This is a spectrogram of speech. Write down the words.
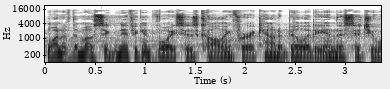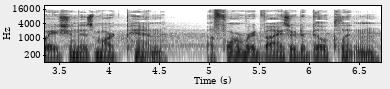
One of the most significant voices calling for accountability in this situation is Mark Penn, a former advisor to Bill Clinton.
